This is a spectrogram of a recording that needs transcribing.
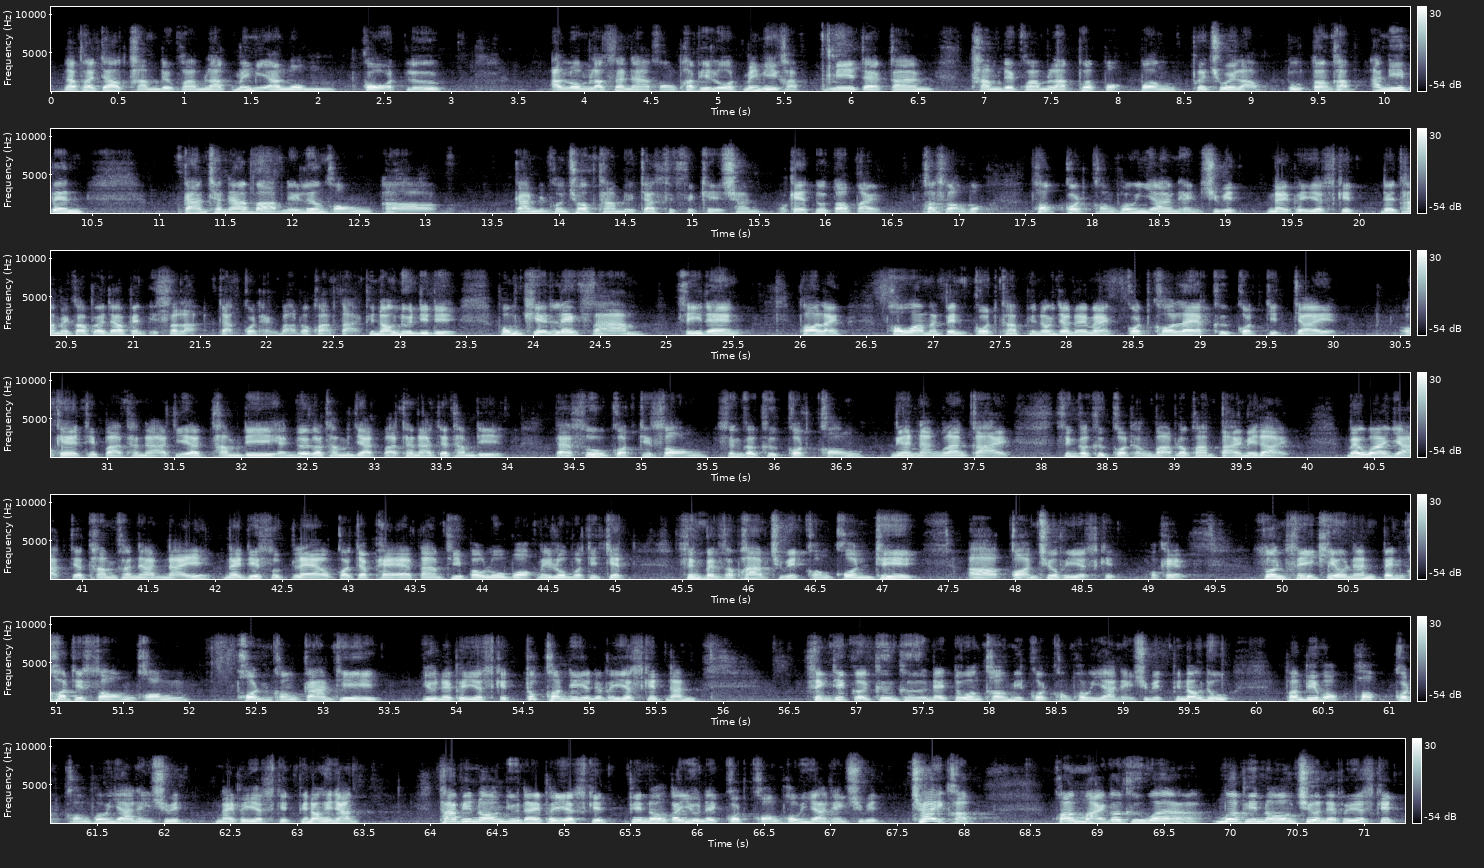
และพระเจ้าทำด้วยความรัก ไม่มีอารมณ์โกรธหรืออารมณ์ลักษณะของพระพิโรธไม่มีครับ มีแต่การทำด้วยความรักเพื่อปกป้องเพื่อช่วยเรา ถูกต้องครับ อันนี้เป็นการชนะบาปในเรื่องของอการเป็นคนชอบธรรมหรือ justification โอเค ดูต่อไป ข้อ 2 บอก เพราะกฎของพระวิญญาณแห่งชีวิตในพระเยซูคริสต์ได้ทำให้ข้าพเจ้าเป็นอิสระจากกฎแห่งบาปและความตาย พี่น้องดูดีๆ ผมเขียนเลข3สีแดง เพราะอะไร เพราะว่ามันเป็นกฎครับ พี่น้องจำได้ไหมกฎข้อแรกคือกฎจิตใจ โอเค ที่ปรารถนาที่จะทำดี เห็นด้วยกับธรรมบัญญัติปรารถนาจะทำดี แต่สู้กฎที่2ซึ่งก็คือกฎของเนื้อหนังร่างกาย ซึ่งก็คือกฎของบาปและความตายไม่ได้ไม่ว่าอยากจะทำขนาดไหน ในที่สุดแล้วก็จะแพ้ตามที่เปาโลบอกในโรมบทที่ 7 ซึ่งเป็นสภาพชีวิตของคนที่ก่อนเชื่อพระเยซูคริสต์โอเคส่วนสีเขียวนั้นเป็นข้อที่สองของผลของการที่อยู่ในพระเยซูคริสต์ทุกคนที่อยู่ในพระเยซูคริสต์นั้น สิ่งที่เกิดขึ้นคือในตัวของเขามีกฎของพระวิญญาณแห่งชีวิต พี่น้องดูพระคัมภีร์บอกเพราะกฎของพระวิญญาณแห่งชีวิตในพระเยซูคริสต์พี่น้องเห็นยังถ้าพี่น้องอยู่ในพระเยซูคริสต์พี่น้องก็อยู่ในกฎของพระวิญญาณแห่งชีวิต ใช่ครับ ความหมายก็คือว่าเมื่อพี่น้องเชื่อในพระเยซูคริสต์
